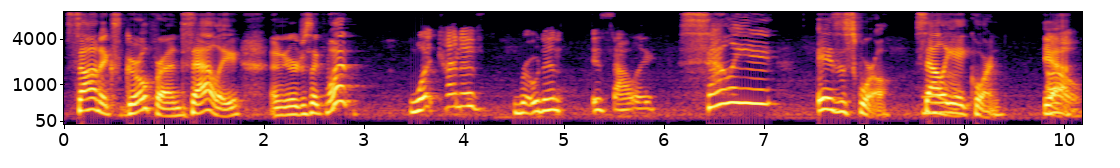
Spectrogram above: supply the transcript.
Sonic's girlfriend, Sally. And you're just like, what? What kind of rodent is Sally? Sally is a squirrel. Sally Oh. Acorn. Yeah. Oh,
